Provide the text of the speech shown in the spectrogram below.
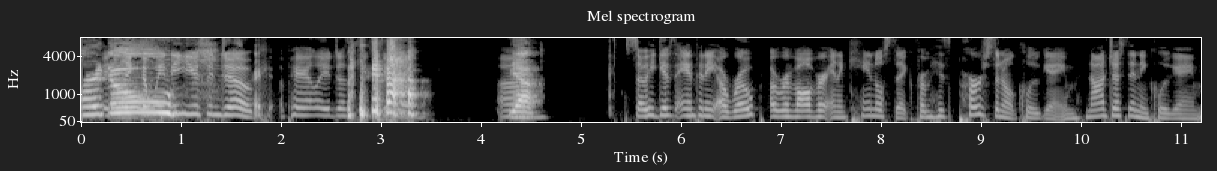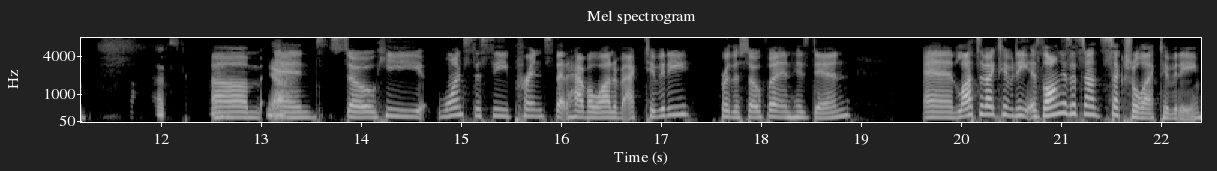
I It's like the know. Whitney Houston joke. Sorry. Apparently, it just keeps going. Um, Yeah. So he gives Anthony a rope, a revolver, and a candlestick from his personal clue game, not just any clue game. Um, Yeah. and so he wants to see prints that have a lot of activity for the sofa in his den, and lots of activity as long as it's not sexual activity.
